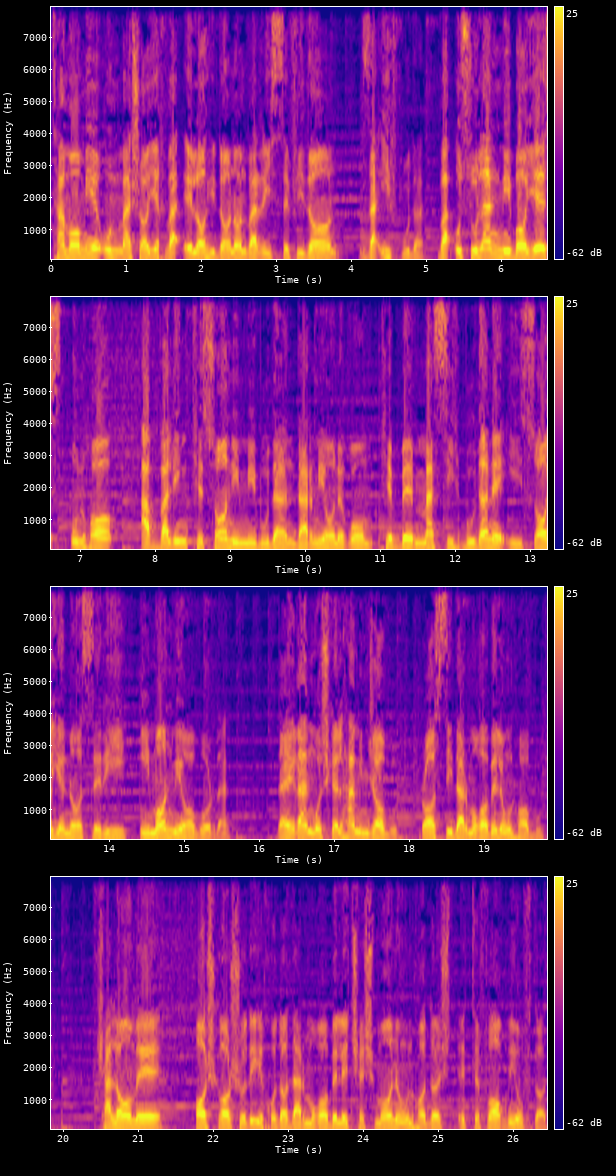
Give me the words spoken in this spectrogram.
تمامی اون مشایخ و الهیدانان و ریسفیدان ضعیف بودند و اصولا میبایست اونها اولین کسانی می بودند در میان قوم که به مسیح بودن عیسی ناصری ایمان می آوردند دقیقا مشکل همینجا بود. راستی در مقابل اونها بود. کلام آشکار شده خدا در مقابل چشمان اونها داشت اتفاق می افتاد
